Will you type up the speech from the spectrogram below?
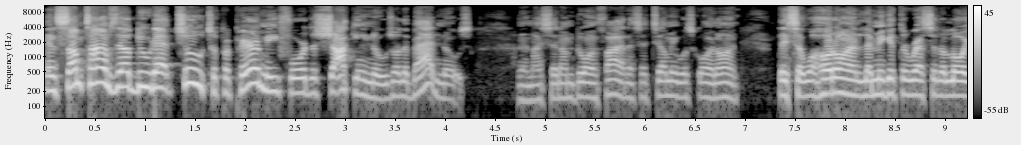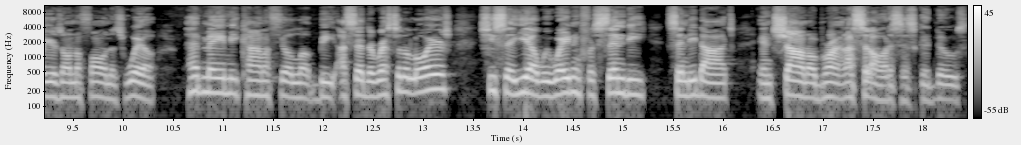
And sometimes they'll do that too to prepare me for the shocking news or the bad news. And I said, I'm doing fine. I said, tell me what's going on. They said, well, hold on. Let me get the rest of the lawyers on the phone as well. That made me kind of feel upbeat. I said, the rest of the lawyers? She said, yeah, we're waiting for Cindy, Cindy Dodge, and Sean O'Brien. I said, oh, this is good news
